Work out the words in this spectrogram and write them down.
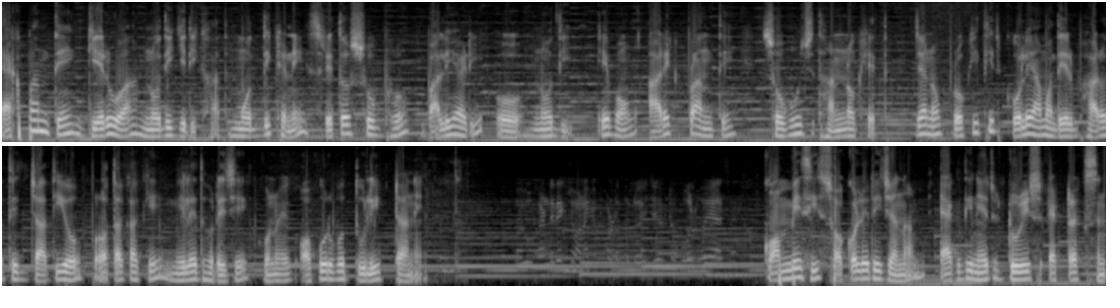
এক প্রান্তে গেরুয়া, নদীগিরি খাত, মধ্যিখানে শ্বেতশুভ্র বালিয়াড়ি ও নদী এবং আরেক প্রান্তে সবুজ ধান্যক্ষেত যেন প্রকৃতির কোলে আমাদের ভারতের জাতীয় পতাকাকে মেলে ধরেছে কোনো এক অপূর্ব তুলির টানে। কম বেশি সকলেরই জানা একদিনের ট্যুরিস্ট অ্যাট্রাকশন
